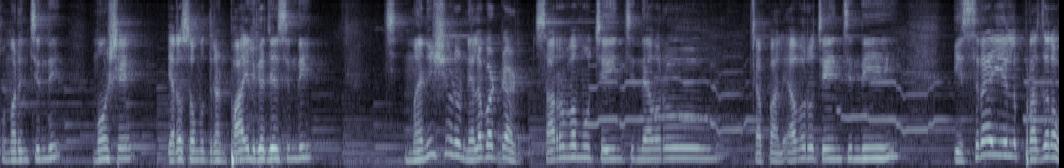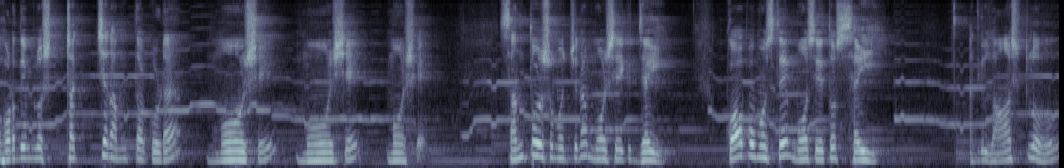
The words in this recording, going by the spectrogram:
కుమరించింది మోషే. ఎర్ర సముద్రాన్ని పాయలుగా చేసింది. మనుషుడు నిలబడ్డాడు. సర్వము చేయించింది ఎవరు? చెప్పాలి. ఎవరు చేయించింది? ఇస్రాయేల్ ప్రజల హృదయంలో స్ట్రక్చర్ అంతా కూడా మోషే మోషే మోషే. సంతోషం వచ్చిన మోషేకి జై. కోపం వస్తే మోసేతో సై. అందుకే లాస్ట్లో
